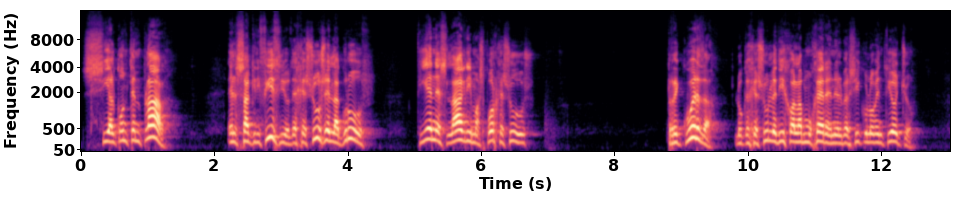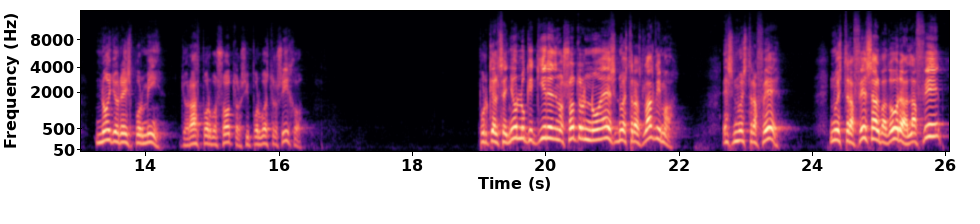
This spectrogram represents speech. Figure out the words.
si al contemplar el sacrificio de Jesús en la cruz tienes lágrimas por Jesús, recuerda lo que Jesús le dijo a la mujer en el versículo 28. No lloréis por mí, llorad por vosotros y por vuestros hijos. Porque el Señor lo que quiere de nosotros no es nuestras lágrimas, es nuestra fe. Nuestra fe salvadora, la fe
